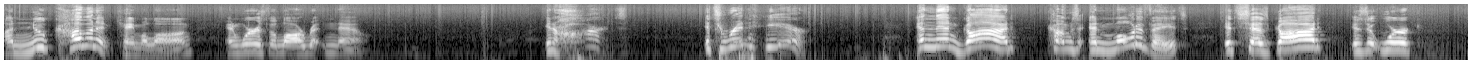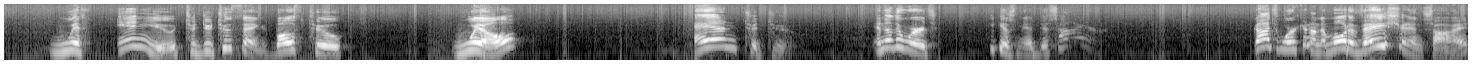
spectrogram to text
A new covenant came along, and where is the law written now? In our hearts. It's written here. And then God comes and motivates. It says God is at work within you to do two things both to will and to do. In other words, He gives me a desire. God's working on the motivation inside,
